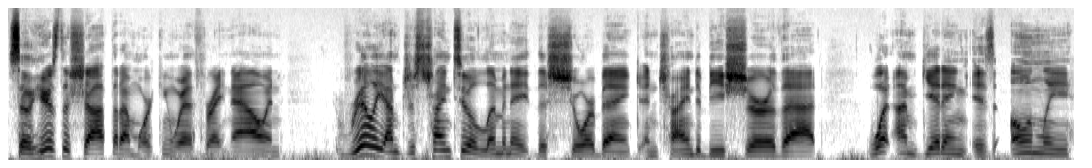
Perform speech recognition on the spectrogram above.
So here's the shot that I'm working with right now and really I'm just trying to eliminate this shore bank and trying to be sure that what I'm getting is only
